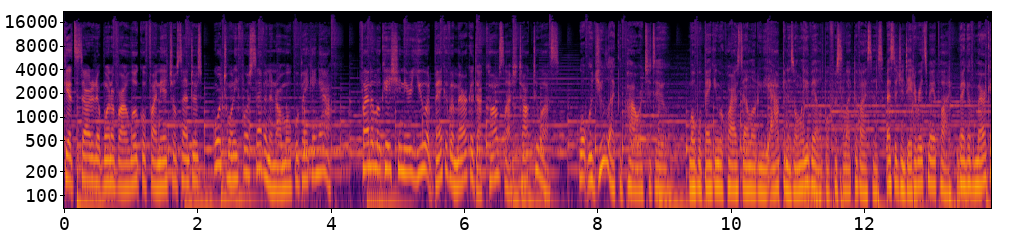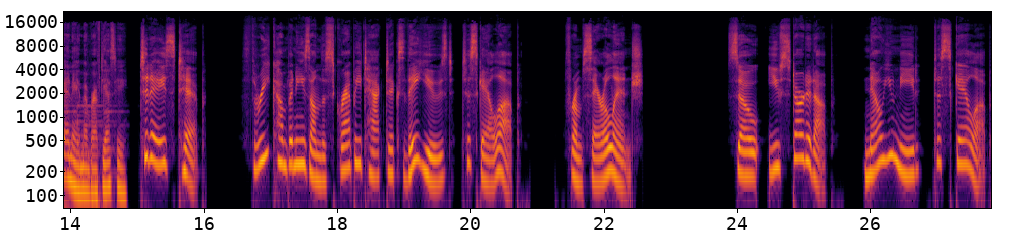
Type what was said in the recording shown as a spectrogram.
Get started at one of our local financial centers or 24-7 in our mobile banking app. Find a location near you at bankofamerica.com slash talk to us. What would you like the power to do? Mobile banking requires downloading the app and is only available for select devices. Message and data rates may apply. Bank of America and a member FDIC. Today's tip. Three companies on the scrappy tactics they used to scale up. From Sarah Lynch. So you started up. Now you need to scale up,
